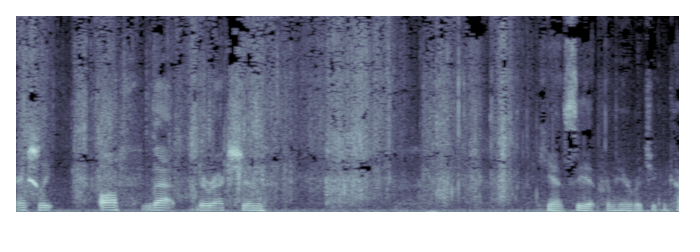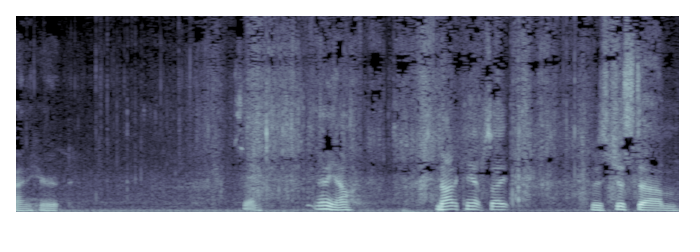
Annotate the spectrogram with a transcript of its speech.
actually off that direction. Can't see it from here, but you can kind of hear it. So, anyhow, not a campsite. It's just, um,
